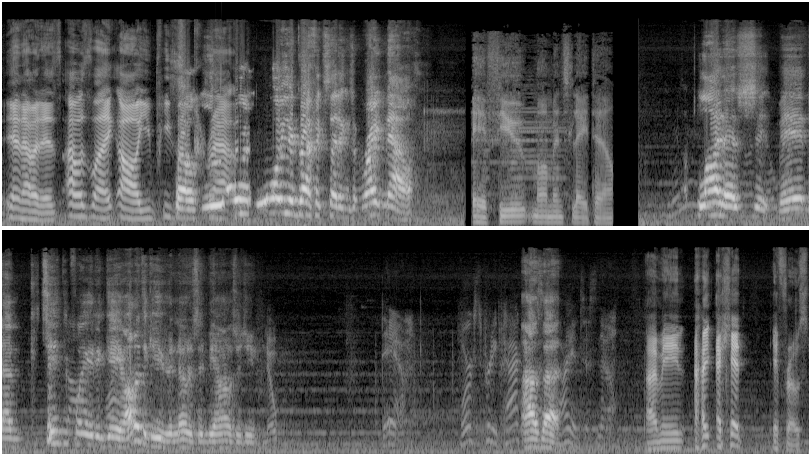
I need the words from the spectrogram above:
Yeah, now it is. I was like, oh, you piece Well, of crap. lower, lower your graphic settings right now. A few moments later. Apply that shit, man. Now continue playing the game. I don't think you even noticed it, to be honest with you. Nope. Damn. Work's pretty packed. How's that? I mean, I, I can't... It froze.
